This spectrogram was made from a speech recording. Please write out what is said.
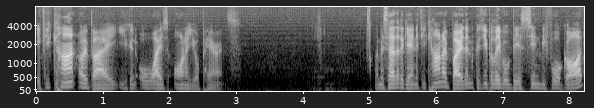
if you can't obey, you can always honor your parents. Let me say that again. If you can't obey them because you believe it would be a sin before God,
